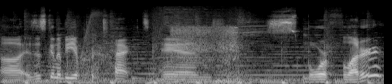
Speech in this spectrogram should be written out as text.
Uh, is this going to be a Protect and Spore Flutter?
